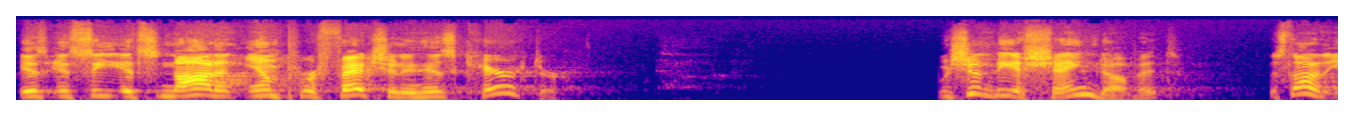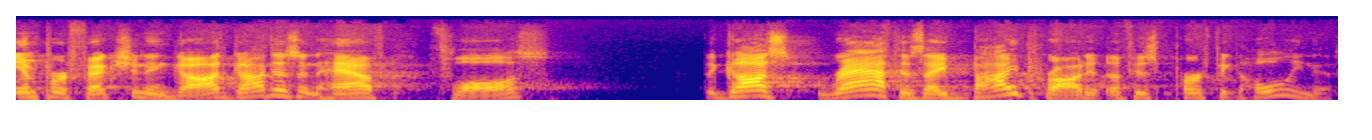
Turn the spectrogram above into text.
is, is, see, it's not an imperfection in his character. We shouldn't be ashamed of it. It's not an imperfection in God. God doesn't have flaws. That God's wrath is a byproduct of his perfect holiness.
